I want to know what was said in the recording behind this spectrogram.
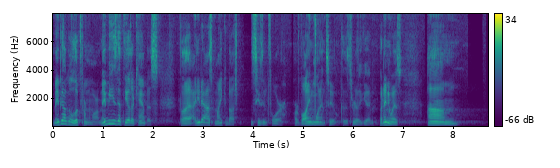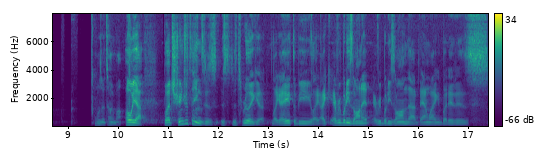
maybe I'll go look for him tomorrow. Maybe he's at the other campus, but I need to ask Mike about season four or volume one and two because it's really good. But anyways. Um, what was I talking about? Oh yeah, but Stranger Things is, is it's really good. Like I hate to be like, like everybody's on it, everybody's on that bandwagon, but it is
